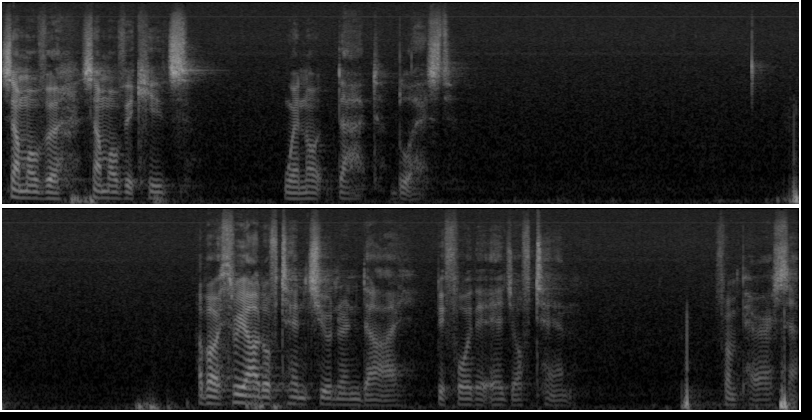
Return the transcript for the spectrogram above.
Some of, the, some of the kids were not that blessed. About three out of ten children die before the age of 10 from parasite.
